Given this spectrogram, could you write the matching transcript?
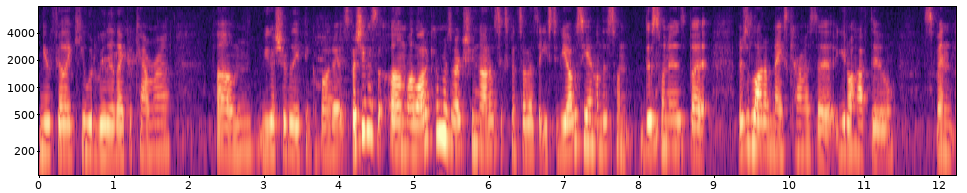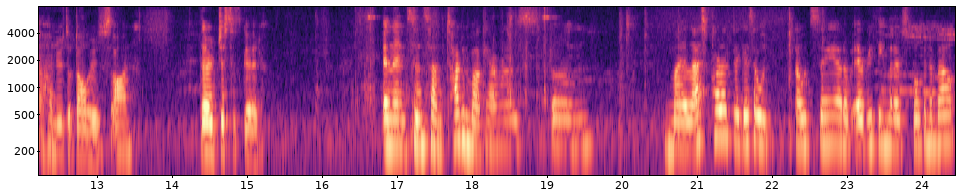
You feel like he would really like a camera um, you guys should really think about it especially because um, a lot of cameras are actually not as expensive as they used to be. Obviously I know this one this one is but there's a lot of nice cameras that you don't have to spend hundreds of dollars on that are just as good. And then since I'm talking about cameras um, my last product I guess I would I would say out of everything that I've spoken about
